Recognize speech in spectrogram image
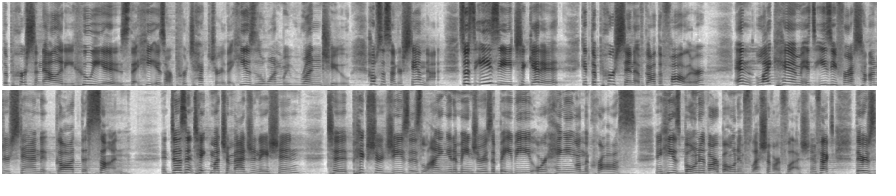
the personality, who He is, that He is our protector, that He is the one we run to. Helps us understand that. So it's easy to get it, get the person of God the Father. And like Him, it's easy for us to understand God the Son It doesn't take much imagination to picture Jesus lying in a manger as a baby or hanging on the cross. And he is bone of our bone and flesh of our flesh. In fact, there's,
